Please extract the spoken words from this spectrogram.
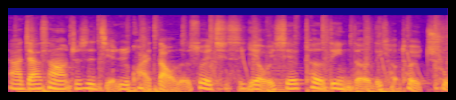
那加上就是节日快到了，所以其实也有一些特定的礼盒推出，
